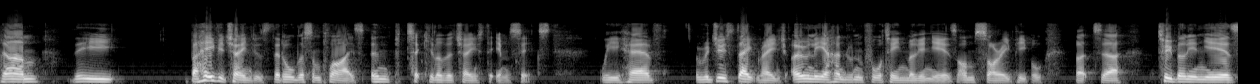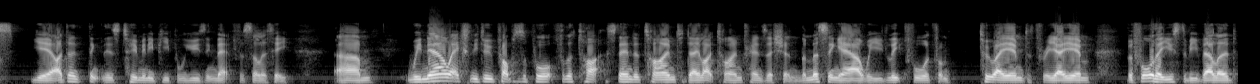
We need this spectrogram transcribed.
Um, the behavior changes that all this implies, in particular the change to msecs. We have a reduced date range, only 114 million years. I'm sorry, people, but uh, 2 billion years, yeah, I don't think there's too many people using that facility. Um, we now actually do proper support for the standard time to daylight time transition. The missing hour, we leap forward from 2 a.m. to 3 a.m. Before they used to be valid,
